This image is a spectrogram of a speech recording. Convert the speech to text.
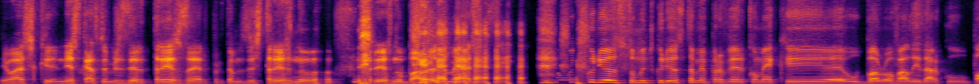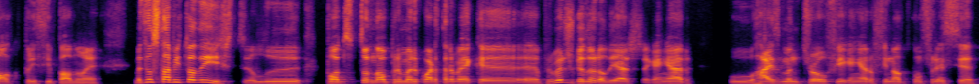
Eu acho que neste caso podemos dizer 3-0, porque estamos os três no, três no Burrow. Eu também acho que sim. Estou muito curioso, estou muito curioso também para ver como é que o Burrow vai lidar com o palco principal, não é? mas ele está habituado a isto. Ele pode se tornar o primeiro quarterback, o primeiro jogador, aliás, a ganhar o Heisman Trophy, a ganhar o final de conferência,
